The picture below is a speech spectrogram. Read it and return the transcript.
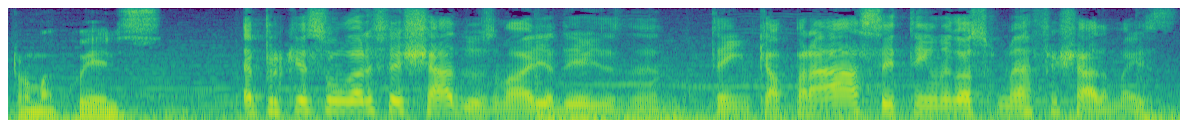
pra uma com eles? É porque são lugares fechados, a maioria deles, né? Tem que a praça e tem um negócio que não é fechado, mas.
